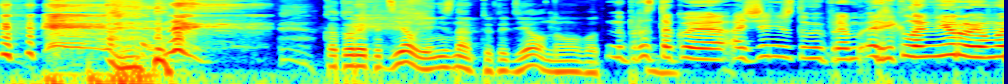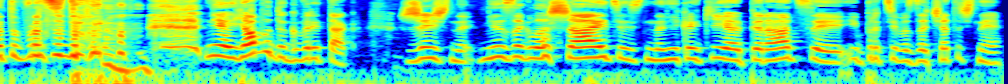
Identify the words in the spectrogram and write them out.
который это делал. Я не знаю, кто это делал, но вот. Ну, просто такое ощущение, что мы прям рекламируем эту процедуру. Не, я буду говорить так. Женщины, не соглашайтесь на никакие операции и противозачаточные.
